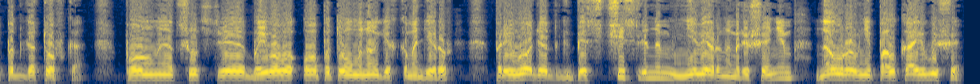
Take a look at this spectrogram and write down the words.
подготовка, полное отсутствие боевого опыта у многих командиров приводят к бесчисленным неверным решениям на уровне полка и выше,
